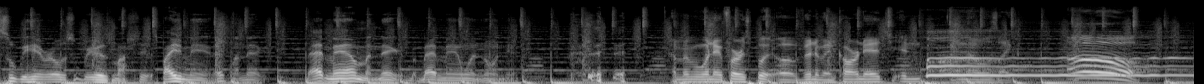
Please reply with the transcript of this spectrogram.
Superhero. Superheroes my shit. Spider-Man, that's my nigga. Batman, my nigga, but Batman wasn't on there. I remember when they first put uh, Venom and Carnage in, and I was like, oh,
